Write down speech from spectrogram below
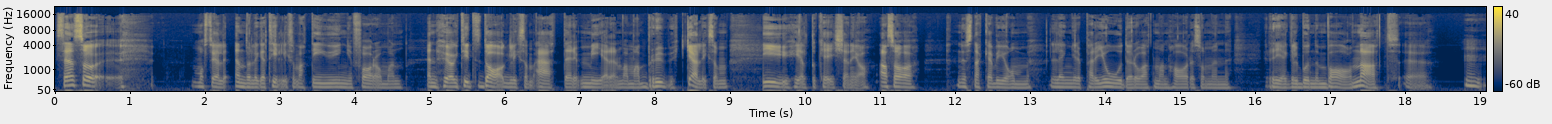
Sen så eh, måste jag ändå lägga till liksom att det är ju ingen fara om man en högtidsdag liksom äter mer än vad man brukar liksom. Det är ju helt okej känner jag. Alltså nu snackar vi om längre perioder och att man har det som en regelbunden vana att eh, Mm,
